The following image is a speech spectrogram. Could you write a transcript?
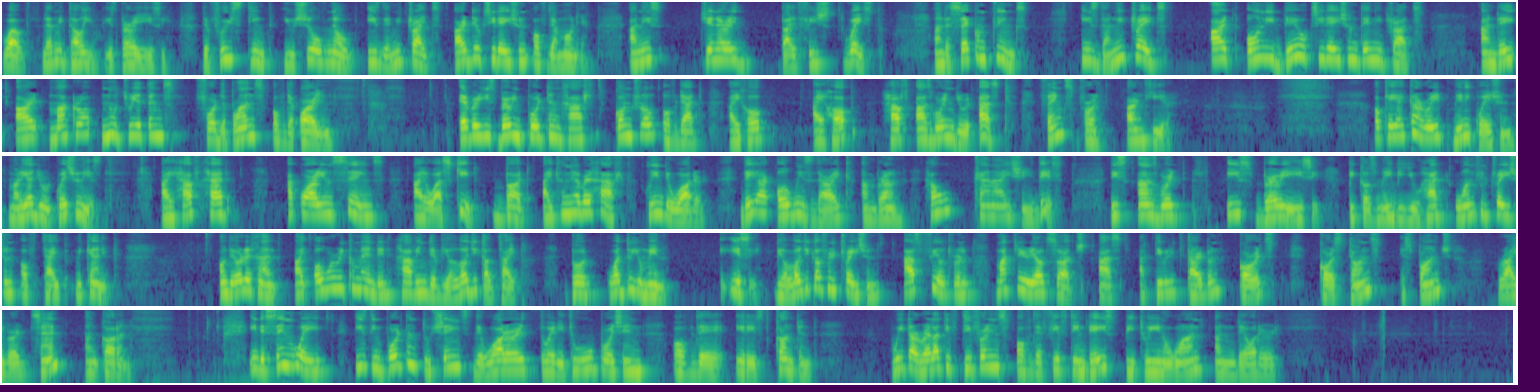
Well, let me tell you, it's very easy. The first thing you should know is the nitrites are the oxidation of the ammonia and is generated by fish waste. And the second thing is that nitrates are only the oxidation the nitrites and they are macronutrients for the plants of the aquarium. Ever is very important have control of that. I hope I hope have answered your ask. Thanks for aren't here. Okay, I can read many questions. Maria, your question is I have had aquariums since I was kid, but I can never have cleaned the water. They are always dark and brown. How can I change this? This answer is very easy because maybe you had one filtration of type mechanic. On the other hand, I always recommended having the biological type. But what do you mean? Easy. Biological filtration as filtered materials such as activated carbon, quartz, coarse stones, sponge, river sand, and cotton. In the same way, it's important to change the water 22% of the its content with a relative difference of the 15 days between one and the other.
